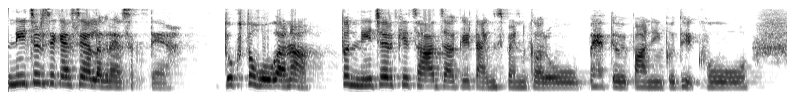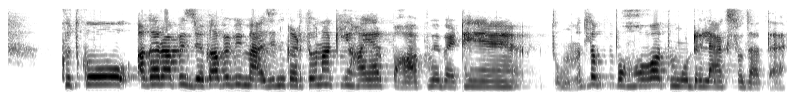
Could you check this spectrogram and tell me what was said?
नेचर से कैसे अलग रह सकते हैं? दुख तो होगा ना। तो नेचर के साथ जाके टाइम स्पेंड करो, बहते हुए पानी को देखो। खुद को अगर आप इस जगह पे भी इमेजिन करते हो ना कि हाँ यार पार्क में बैठे हैं तो मतलब बहुत मूड रिलैक्स हो जाता है।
